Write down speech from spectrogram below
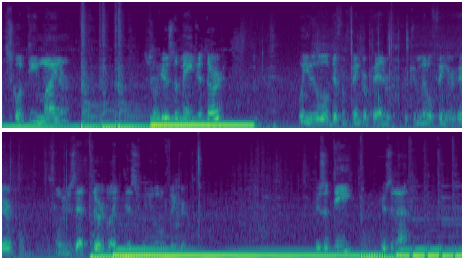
Let's go D minor. So here's the major third. We'll use a little different finger pattern. Put your middle finger here. We'll use that third like this with your little finger. Here's a D, here's an F.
